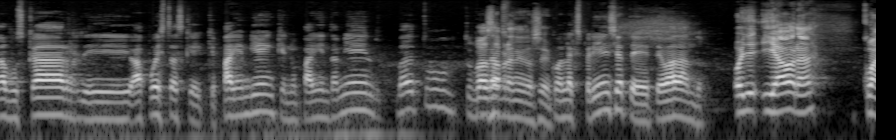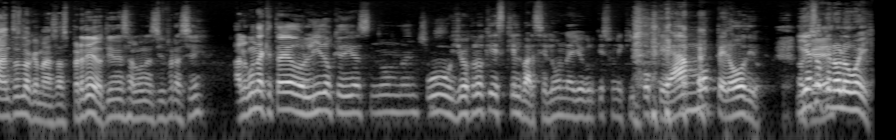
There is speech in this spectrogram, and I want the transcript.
a buscar eh, apuestas que, que paguen bien, que no paguen también. Va, tú, tú vas con la- aprendiendo, sí. Con la experiencia te, te va dando. Oye, y ahora, ¿cuánto es lo que más has perdido? ¿Tienes alguna cifra así? ¿Alguna que te haya dolido que digas, no manches? Uh, yo creo que es que el Barcelona, yo creo que es un equipo que amo, pero odio. Y eso que no lo voy.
